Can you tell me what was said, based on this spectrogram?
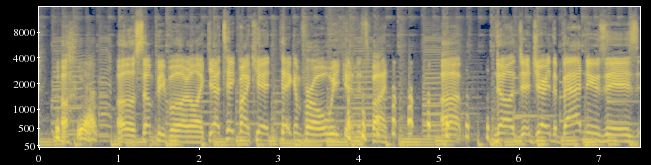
Yes. Although some people are like, yeah, take my kid, take him for a whole weekend, it's fine. uh, no, Jerry, the bad news is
